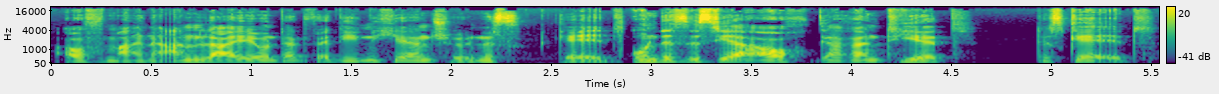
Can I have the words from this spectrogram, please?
auf meine Anleihe und dann verdiene ich ja ein schönes Geld. Und es ist ja auch garantiert das Geld.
